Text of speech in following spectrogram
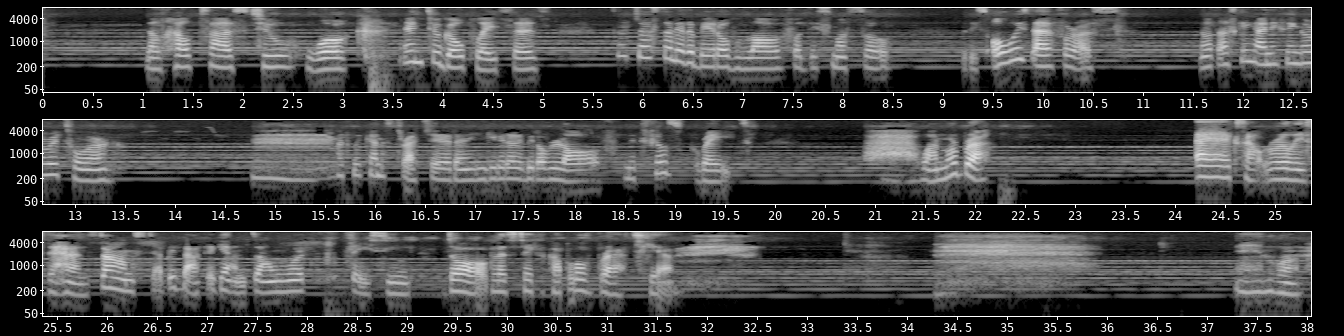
that helps us to walk and to go places. So, just a little bit of love for this muscle that is always there for us, not asking anything in return. Mm, but we can stretch it and give it a little bit of love, and it feels great. One more breath. Exhale, release the hands down, step it back again, downward facing dog. Let's take a couple of breaths here. And one.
